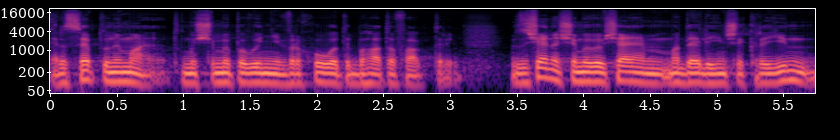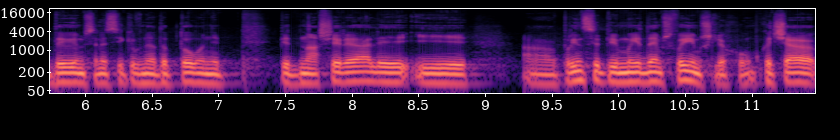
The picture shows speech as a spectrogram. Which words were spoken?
рецепту немає, тому що ми повинні враховувати багато факторів. Звичайно, що ми вивчаємо моделі інших країн, дивимося, наскільки вони адаптовані під наші реалії, і в принципі ми йдемо своїм шляхом. Хоча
